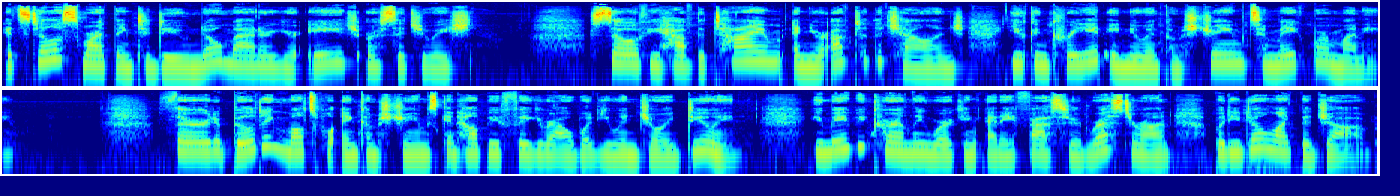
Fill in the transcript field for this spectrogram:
it's still a smart thing to do no matter your age or situation. So, if you have the time and you're up to the challenge, you can create a new income stream to make more money. Third, building multiple income streams can help you figure out what you enjoy doing. You may be currently working at a fast food restaurant, but you don't like the job.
